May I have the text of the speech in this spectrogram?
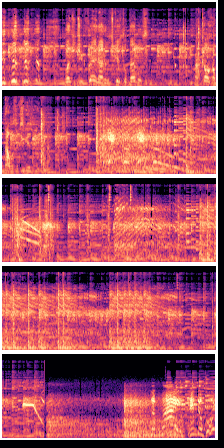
Why'd you trick Fred out of his crystal pebbles? Cocoa pebbles, excuse me. Surprise, Tenderfoot!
